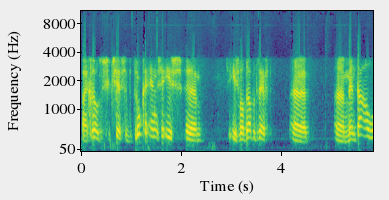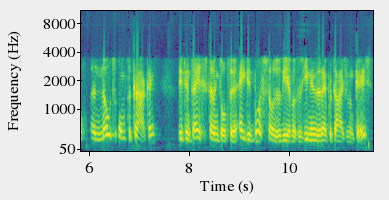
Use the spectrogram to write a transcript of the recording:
bij grote successen betrokken. En ze is, ze is wat dat betreft mentaal een nood om te kraken. Dit in tegenstelling tot Edith Bos, zoals we die hebben gezien in de reportage van Kees.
